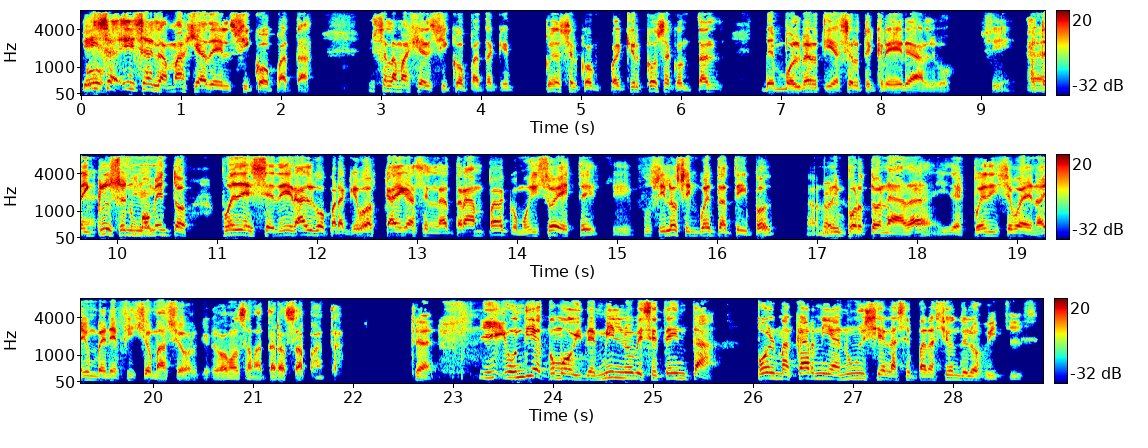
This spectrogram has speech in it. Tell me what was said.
Esa, esa es la magia del psicópata. Esa es la magia del psicópata, que puede hacer con cualquier cosa con tal de envolverte y hacerte creer algo. ¿sí? Hasta Eh, incluso en un momento puede ceder algo para que vos caigas en la trampa, como hizo este, ¿sí? fusiló 50 tipos, no, no le importó nada, y después dice, bueno, hay un beneficio mayor, que lo vamos a matar a Zapata. Claro. Y un día como hoy, de 1970, Paul McCartney anuncia la separación de los Beatles.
